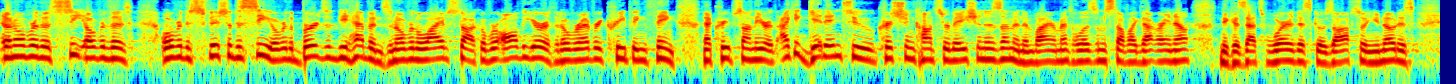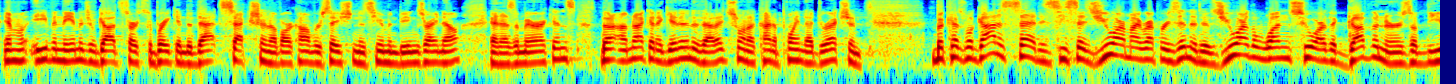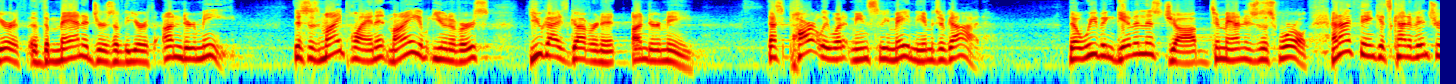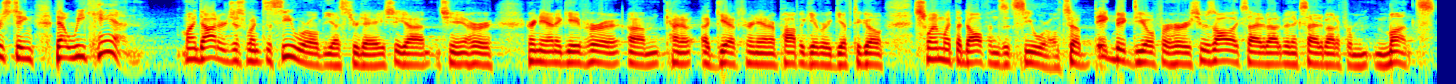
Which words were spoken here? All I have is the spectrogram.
and over the sea, over the over the fish of the sea, over the birds of the heavens, and over the livestock, over all the earth, and over every creeping thing that creeps on the earth. I could get into Christian conservationism and environmentalism stuff like that right now because that's where this goes off. So you notice even the image of God starts to break into that section of our conversation as human beings right now and as Americans. But I'm not going to get into that. I just want to kind of point that direction. Because what God has said is, He says, You are my representatives. You are the ones who are the governors of the earth, the managers of the earth under me. This is my planet, my universe. You guys govern it under me. That's partly what it means to be made in the image of God. That we've been given this job to manage this world. And I think it's kind of interesting that we can my daughter just went to SeaWorld yesterday. She got, she, her, her nana gave her um, kind of a gift. Her nana or papa gave her a gift to go swim with the dolphins at SeaWorld. So big, big deal for her. She was all excited about it, been excited about it for months.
